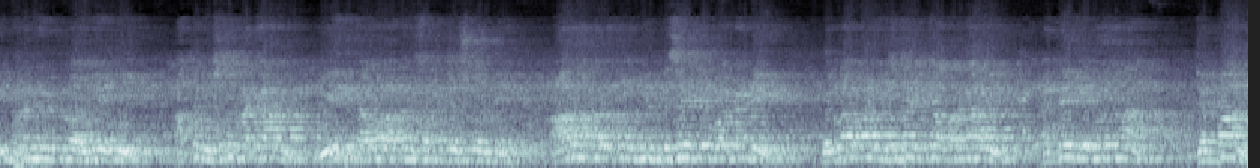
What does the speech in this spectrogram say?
ఇంటర్మీడియట్లో ఐఐటి అతని ఇష్ట ప్రకారం ఏది కావాలో అతను సెలెక్ట్ చేసుకోండి. ఆరో తరగతిలో మీరు డిసైడ్ చేయకండి పిల్లవాడి ఇష్ట ఇష్టాలు జరగాలి అదే ఈ రోజున జపాన్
